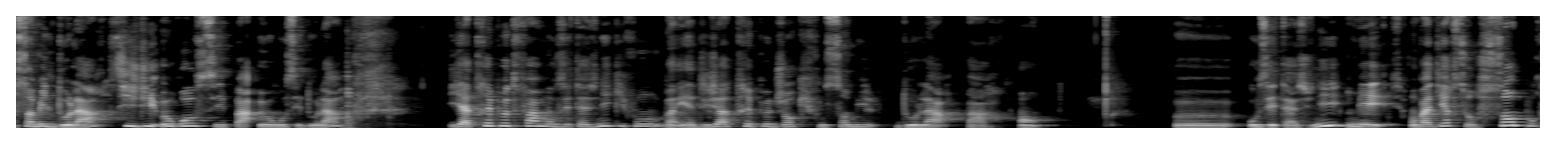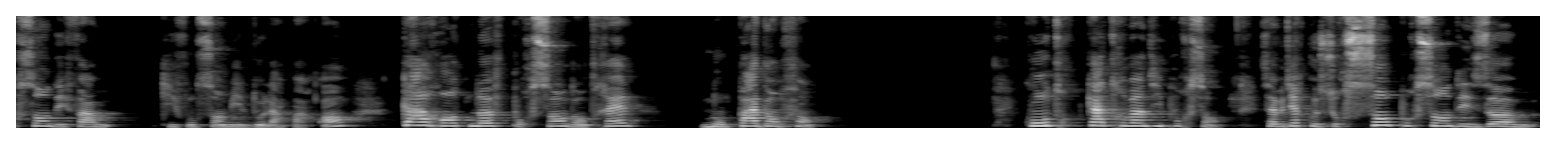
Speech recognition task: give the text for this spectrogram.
100 000 dollars. Si je dis euros, c'est pas euros, c'est dollars. Il y a très peu de femmes aux États-Unis qui font, bah, il y a déjà très peu de gens qui font 100 000 dollars par an euh, aux États-Unis, mais on va dire sur 100% des femmes qui font 100 000 dollars par an, 49% d'entre elles n'ont pas d'enfants contre 90%. Ça veut dire que sur 100% des hommes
